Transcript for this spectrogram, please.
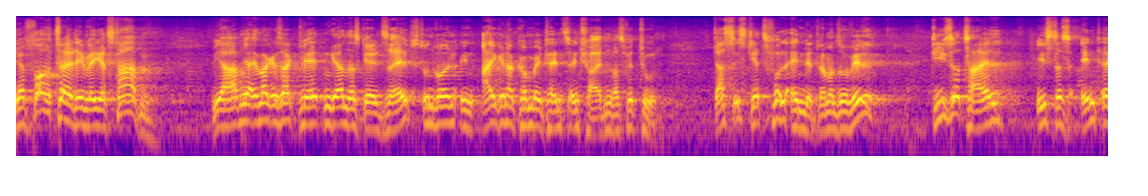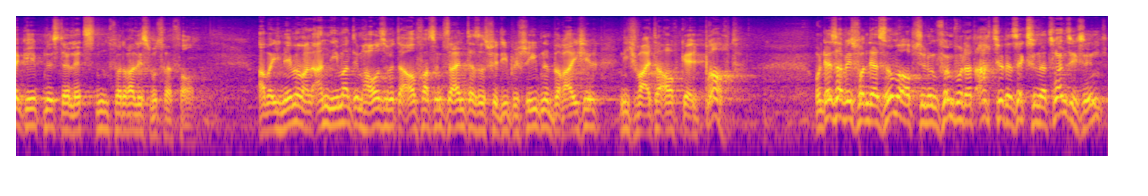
Der Vorteil, den wir jetzt haben, wir haben ja immer gesagt, wir hätten gern das Geld selbst und wollen in eigener Kompetenz entscheiden, was wir tun. Das ist jetzt vollendet, wenn man so will. Dieser Teil ist das Endergebnis der letzten Föderalismusreform. Aber ich nehme einmal an, niemand im Hause wird der Auffassung sein, dass es für die beschriebenen Bereiche nicht weiter auch Geld braucht. Und deshalb ist von der Summe, ob sie nun 580 oder 620 sind,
